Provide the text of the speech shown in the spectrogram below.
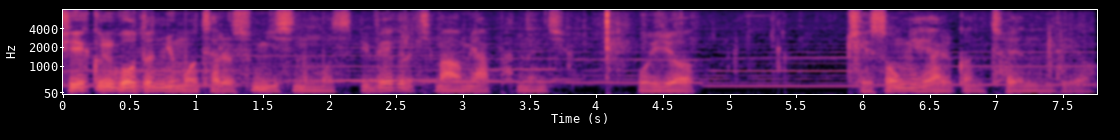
뒤에 끌고 오던 유모차를 숨기시는 모습이 왜 그렇게 마음이 아팠는지요. 오히려 죄송해야 할 건 저였는데요.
